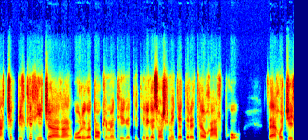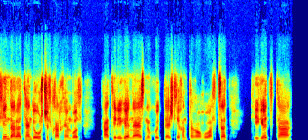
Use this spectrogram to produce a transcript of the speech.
над чиг бэлтгэл хийж байгаагаа өөрийгөө докюмент хийгээд тэрийгээ сошиал медиа дээр тавих албагүй. За яг хуу жилийн дараа танд өөрчлөлт гарах юм бол та тэрийгээ найз нөхөд ажлынхантайгаа хуваалцаад Тэгээд та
